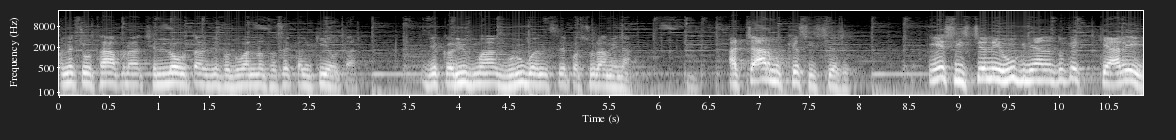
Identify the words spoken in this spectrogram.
અને ચોથા આપણા છેલ્લો અવતાર જે ભગવાનનો થશે કલ્કી અવતાર જે કળિયુગમાં ગુરુ બનશે પરશુરામ એના. આ ચાર મુખ્ય શિષ્ય છે. એ શિષ્યને એવું જ્ઞાન હતું કે ક્યારેય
